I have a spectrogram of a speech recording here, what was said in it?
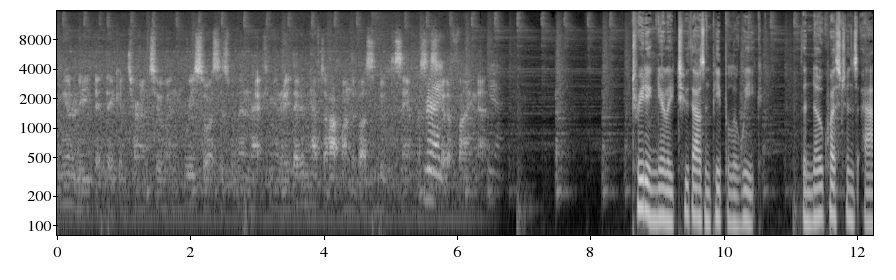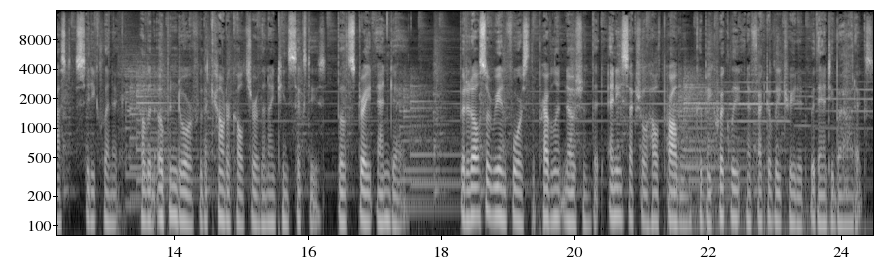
community that they could turn to and resources within that community. They didn't have to hop on the bus and move to San Francisco right. to find that. Yeah. Treating nearly 2,000 people a week, the No Questions Asked City Clinic held an open door for the counterculture of the 1960s, both straight and gay but it also reinforced the prevalent notion that any sexual health problem could be quickly and effectively treated with antibiotics.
